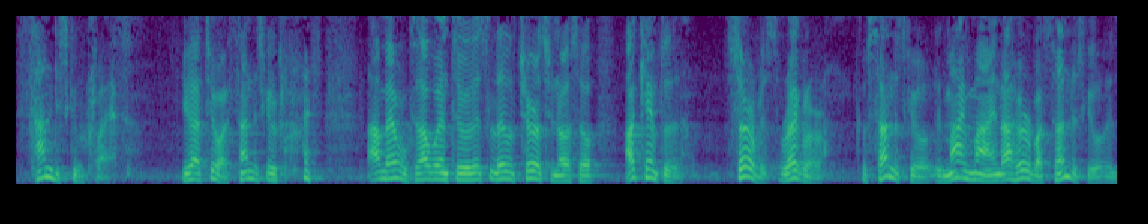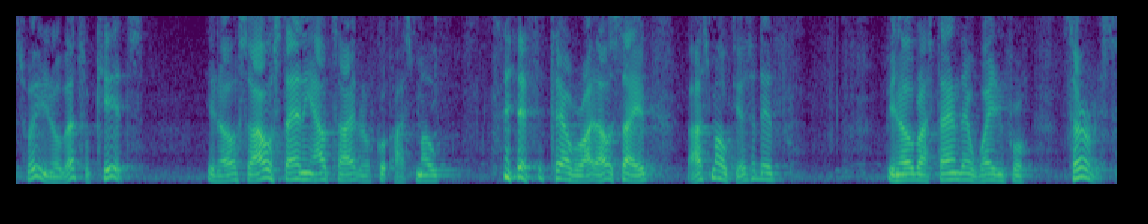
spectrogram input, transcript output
Sunday school class. You have too, a Sunday school class. I remember because I went to this little church, you know, so I came to service regular. Because Sunday school, in my mind, I heard about Sunday school in Sweden, you know, that's for kids, you know. So I was standing outside, and of course, I smoked. it's a terrible, right? I was saved. I smoked, yes, I did you know, I stand there waiting for service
